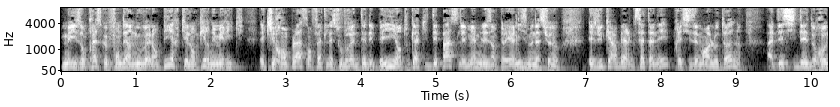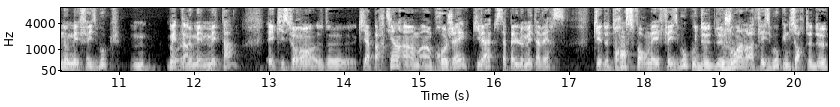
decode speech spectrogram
mais ils ont presque fondé un nouvel empire qui est l'empire numérique et qui remplace en fait les souverainetés des pays, en tout cas qui dépasse les mêmes les impérialismes nationaux. Et Zuckerberg cette année, précisément à l'automne, a décidé de renommer Facebook. Meta. le nommer Meta et qui, se rend- qui appartient à un, à un projet qu'il a qui s'appelle le Metaverse, qui est de transformer Facebook ou de, de joindre à Facebook une sorte de,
